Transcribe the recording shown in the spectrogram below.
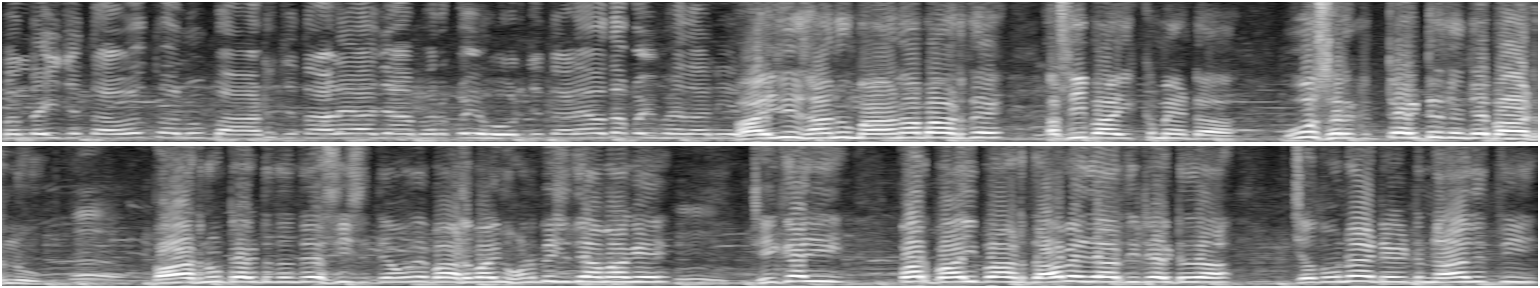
ਬੰਦਾ ਹੀ ਜਿਤਾਓ ਤੁਹਾਨੂੰ ਬਾਠ ਜਿਤਾ ਲਿਆ ਜਾਂ ਫਿਰ ਕੋਈ ਹੋਰ ਜਿਤਾ ਲਿਆ ਉਹਦਾ ਕੋਈ ਫਾਇਦਾ ਨਹੀਂ ਭਾਈ ਜੀ ਸਾਨੂੰ ਮਾਣ ਆ ਬਾਠ ਦੇ। ਅਸੀਂ ਬਾਈ ਇੱਕ ਮਿੰਟ ਉਹ ਸਰ ਟਰੈਕਟਰ ਦਿੰਦੇ ਬਾਠ ਨੂੰ। ਬਾਠ ਨੂੰ ਟਰੈਕਟਰ ਦਿੰਦੇ ਅਸੀਂ ਜਿੱਦਾਂ ਬਾਠ ਬਾਈ ਨੂੰ ਹੁਣ ਵੀ ਜਿੱਦਾਵਾਂਗੇ ਠੀਕ ਹੈ ਜੀ? ਪਰ ਬਾਈ ਬਾਠ ਦਾਅਵੇਦਾਰ ਦੀ ਟਰੈਕਟਰ ਦਾ। ਜਦੋਂ ਉਹਨਾਂ ਨੇ ਟਿਕਟ ਨਾ ਦਿੱਤੀ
